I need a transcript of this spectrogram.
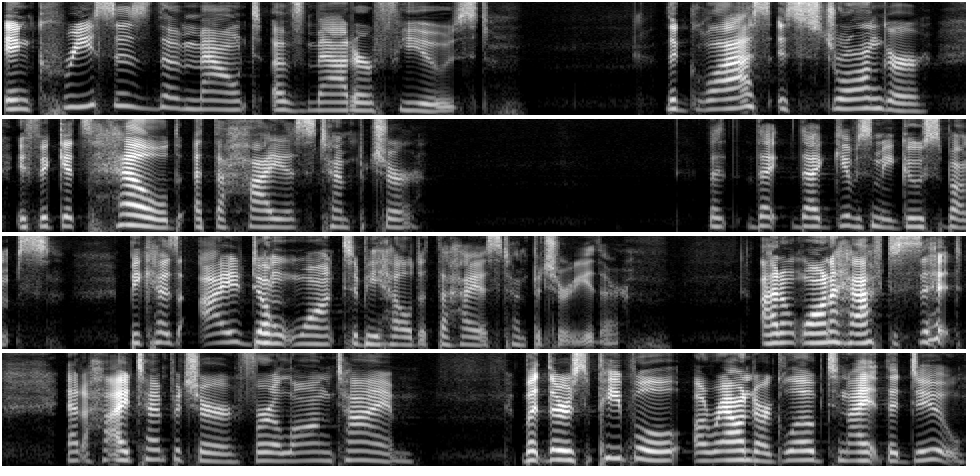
increases the amount of matter fused. The glass is stronger if it gets held at the highest temperature that, that, that gives me goosebumps because I don't want to be held at the highest temperature either. I don't want to have to sit at a high temperature for a long time. But there's people around our globe tonight that do,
